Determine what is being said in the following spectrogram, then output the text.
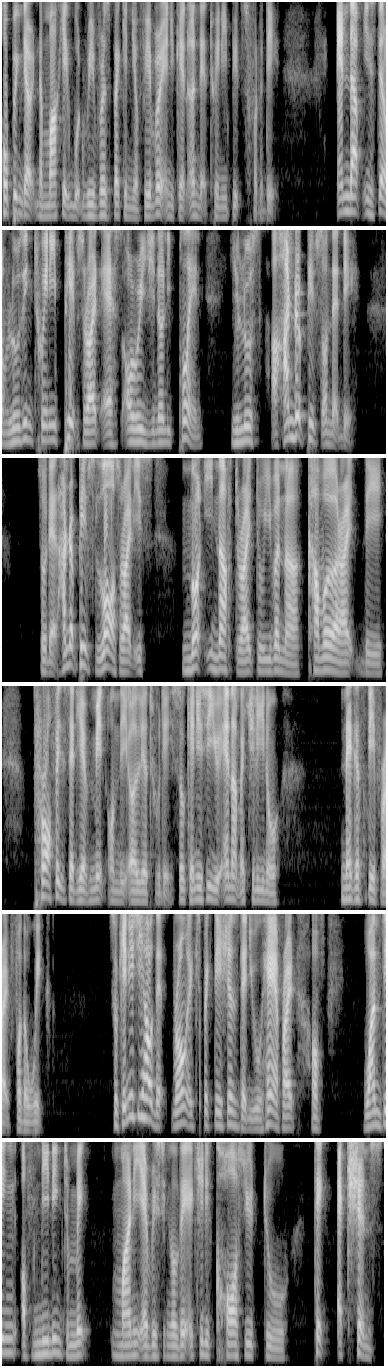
hoping that the market would reverse back in your favor and you can earn that 20 pips for the day. End up instead of losing 20 pips, right, as originally planned, you lose 100 pips on that day. So that 100 pips loss, right, is not enough, right, to even uh, cover, right, the profits that you have made on the earlier two days. So can you see you end up actually, you know, negative, right, for the week. So can you see how that wrong expectations that you have, right, of wanting, of needing to make money every single day actually cause you to take actions,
